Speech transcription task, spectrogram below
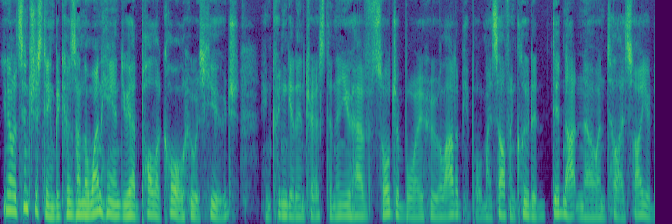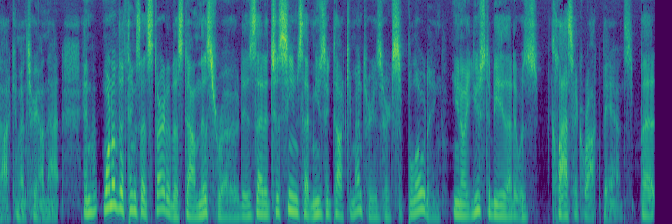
You know, it's interesting because on the one hand, you had Paula Cole, who was huge and couldn't get interest, and then you have Soldier Boy, who a lot of people, myself included, did not know until I saw your documentary on that. And one of the things that started us down this road is that it just seems that music documentaries are exploding. You know, it used to be that it was classic rock bands. But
